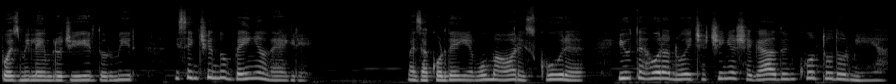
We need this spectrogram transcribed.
pois me lembro de ir dormir me sentindo bem alegre. Mas acordei em alguma hora escura e o terror à noite tinha chegado enquanto eu dormia.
